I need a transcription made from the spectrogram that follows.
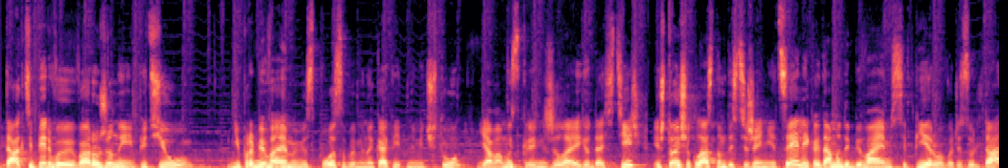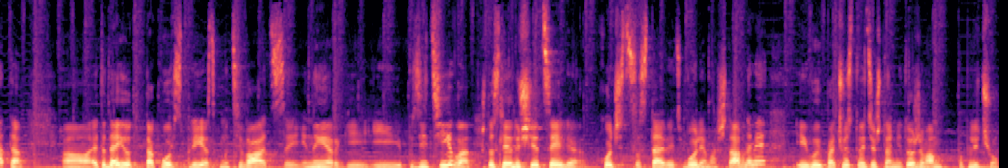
Итак, теперь вы вооружены пятью непробиваемыми способами накопить на мечту. Я вам искренне желаю ее достичь. И что еще классно в достижении цели, когда мы добиваемся первого результата, э, это дает такой всплеск мотивации, энергии и позитива, что следующие цели хочется ставить более масштабными, и вы почувствуете, что они тоже вам по плечу.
